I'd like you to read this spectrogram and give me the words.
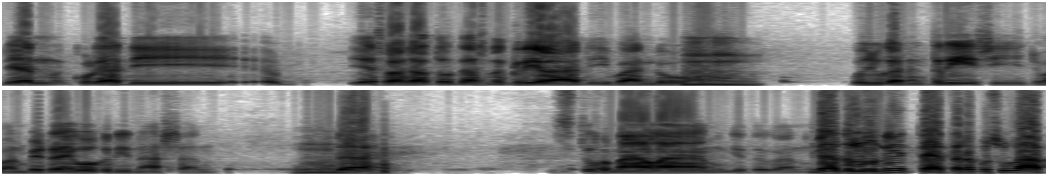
Dia, dia kuliah di eh, ya salah satu dinas negeri lah di Bandung. Hmm. Gue juga negeri sih, cuman bedanya gue kedinasan. Hmm. Udah, di situ kenalan gitu kan. Enggak dulu nih teater apa sulap?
